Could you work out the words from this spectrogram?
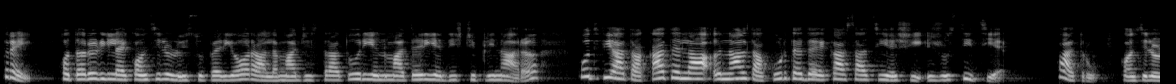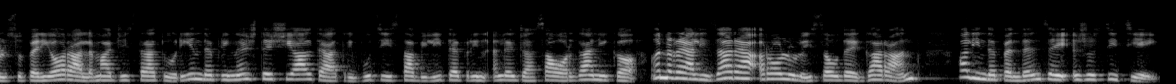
3. Hotărârile Consiliului Superior al Magistraturii în materie disciplinară pot fi atacate la înalta curte de casație și justiție. 4. Consiliul Superior al Magistraturii îndeplinește și alte atribuții stabilite prin legea sa organică în realizarea rolului său de garant al independenței justiției.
